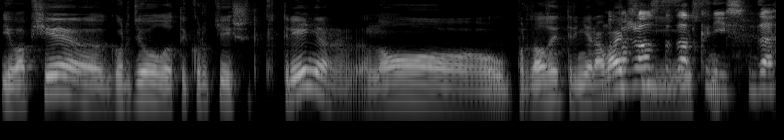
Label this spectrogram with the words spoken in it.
И вообще, Гвардиола, ты крутейший тренер, но продолжай тренировать. Ну, пожалуйста, заткнись, да.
